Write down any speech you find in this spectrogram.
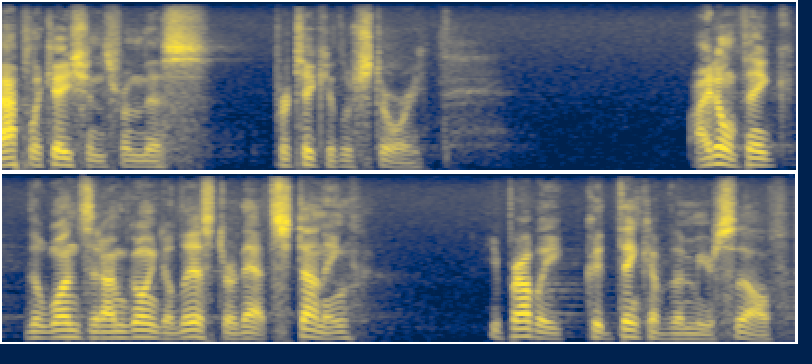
applications from this particular story? I don't think the ones that I'm going to list are that stunning. You probably could think of them yourself.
